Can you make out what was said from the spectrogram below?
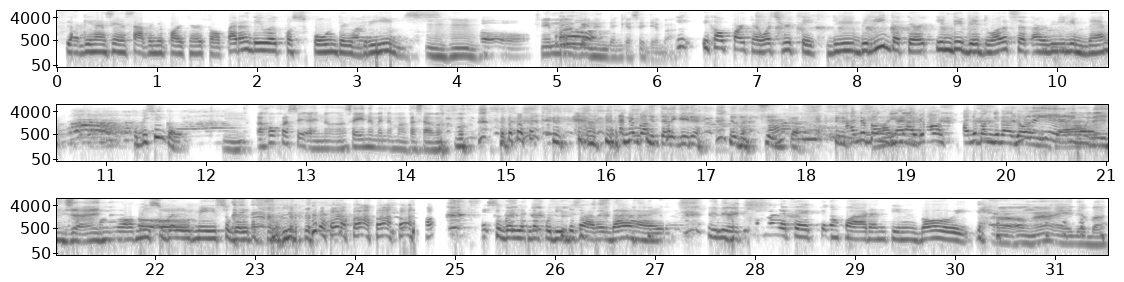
lagi nga sinasabi ni partner to, parang they will postpone their dreams. Mhm. Oo. May mga Pero- ganun din kasi, di ba? I- ikaw partner, what's your take? Do you believe that there are individuals that are really meant to be single? Mm. Ako kasi, ano, ang saya naman ng mga kasama mo. Ano ba? Yun talaga na nabansin ko. Ano bang ginagawa? Ano bang Ano ginagawa ba nangyayari mo na dyan? Oh, may sugal, may sugal May sugal na po dito sa aming bahay. Anyway, Ano ang epekto ng quarantine, boy? Oo nga eh, di ba?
